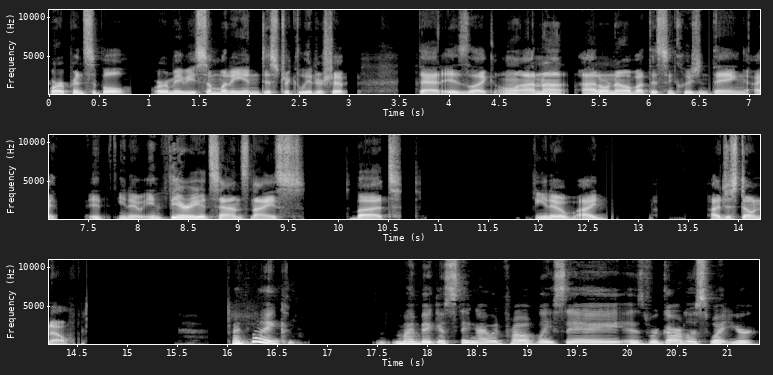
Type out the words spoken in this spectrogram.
or a principal, or maybe somebody in district leadership that is like, oh, I'm not, I don't know about this inclusion thing. I, it, you know, in theory, it sounds nice, but you know, I, I just don't know. I feel like my biggest thing I would probably say is regardless what your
